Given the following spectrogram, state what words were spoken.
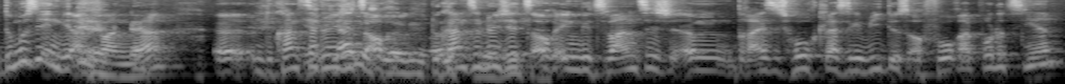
du musst irgendwie anfangen, ja. Äh, du kannst ja, natürlich, jetzt auch, du kannst natürlich jetzt auch irgendwie 20, 30 ähm, hochklassige Videos auf Vorrat produzieren.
